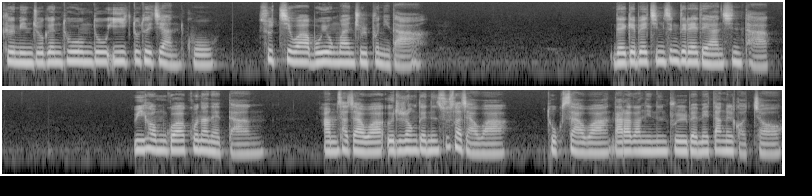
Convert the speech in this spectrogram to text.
그 민족은 도움도 이익도 되지 않고 수치와 모욕만 줄 뿐이다. 내geb의 짐승들에 대한 신탁, 위험과 고난의 땅, 암사자와 으르렁대는 수사자와 독사와 날아다니는 불뱀의 땅을 거쳐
